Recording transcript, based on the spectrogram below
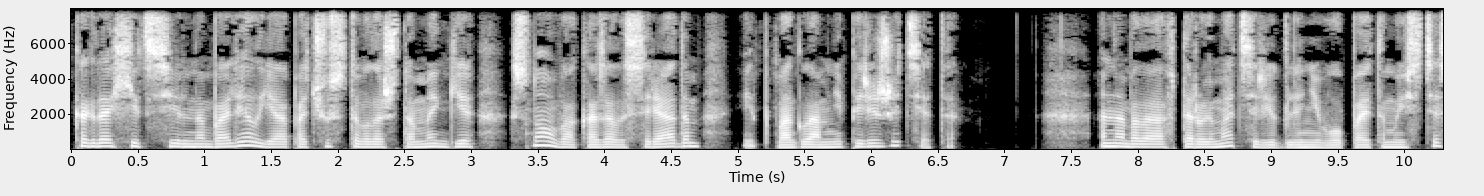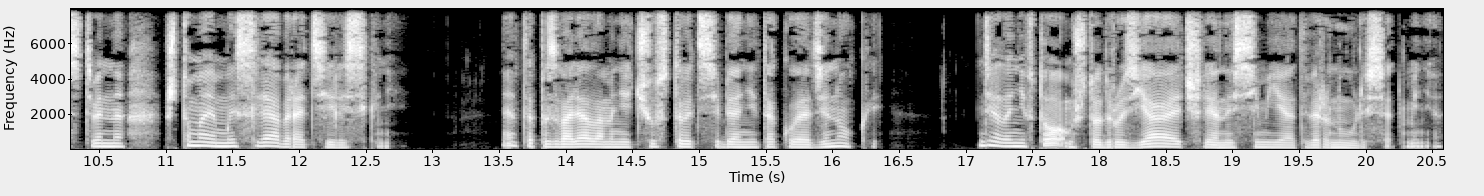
Когда Хит сильно болел, я почувствовала, что Мэгги снова оказалась рядом и помогла мне пережить это. Она была второй матерью для него, поэтому естественно, что мои мысли обратились к ней. Это позволяло мне чувствовать себя не такой одинокой. Дело не в том, что друзья и члены семьи отвернулись от меня.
